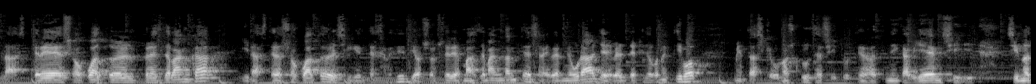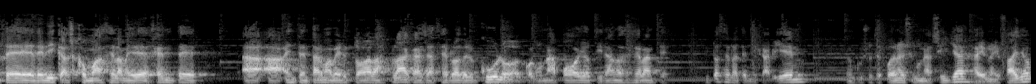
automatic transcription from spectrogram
Las tres o cuatro del press de banca y las tres o cuatro del siguiente ejercicio. Son series más demandantes a nivel neural y a nivel tejido conectivo, mientras que unos cruces, si tú tienes la técnica bien, si, si no te dedicas como hace la mayoría de gente a, a intentar mover todas las placas y hacerlo del culo con un apoyo tirando hacia adelante, y tú haces la técnica bien, incluso te pones en una silla, ahí no hay fallo,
